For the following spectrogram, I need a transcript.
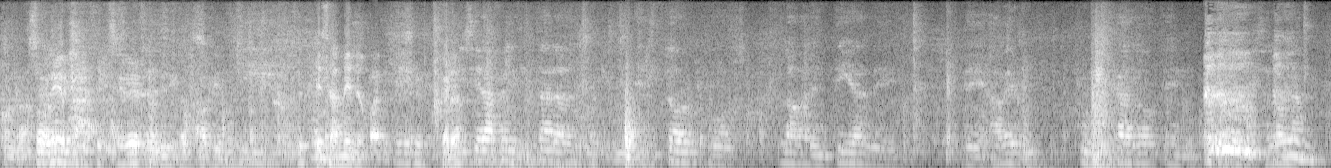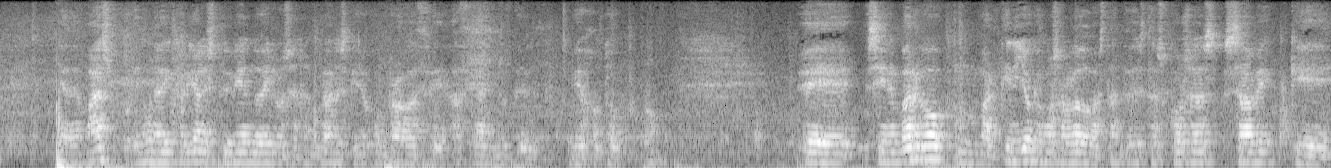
Con Se razón. ve fácil, se ve fácil. Es ameno. Eh, quisiera felicitar al editor por la valentía de, de haber publicado en Barcelona además en una editorial estoy viendo ahí los ejemplares que yo compraba hace, hace años del viejo top. ¿no? Eh, sin embargo, Martín y yo que hemos hablado bastante de estas cosas, sabe que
